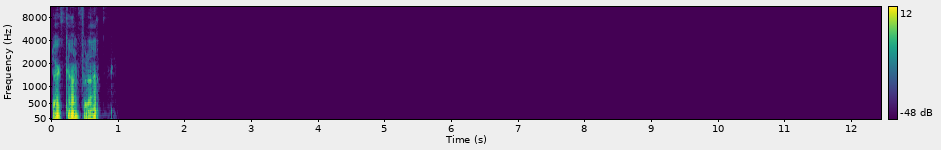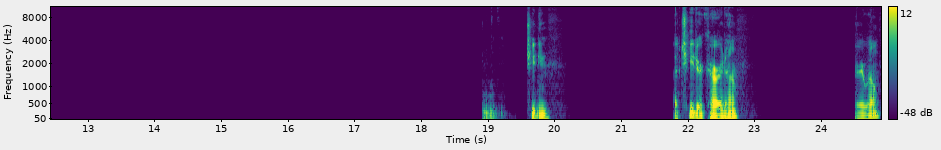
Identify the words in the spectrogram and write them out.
Dark Confidant. cheating. A cheater card, huh? Very well.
